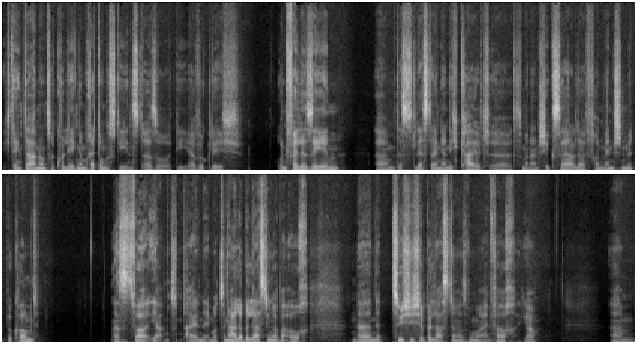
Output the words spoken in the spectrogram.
ich denke da an unsere Kollegen im Rettungsdienst, also die ja wirklich Unfälle sehen. Ähm, das lässt einen ja nicht kalt, äh, dass man dann Schicksale von Menschen mitbekommt. Also es war ja zum Teil eine emotionale Belastung, aber auch eine, eine psychische Belastung, also wo man einfach, ja, ähm,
